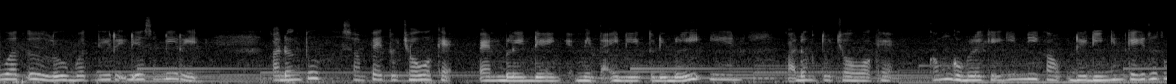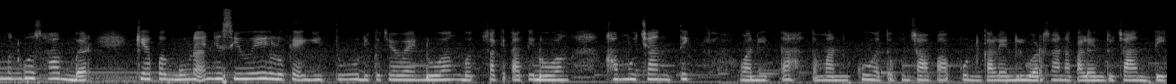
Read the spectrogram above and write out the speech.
buat lu buat diri dia sendiri. Kadang tuh sampai tuh cowok kayak pengen beliin dia minta ini itu dibeliin. Kadang tuh cowok kayak kamu gak boleh kayak gini kamu dia dingin kayak gitu teman gue sabar. Kayak apa gunanya sih weh lu kayak gitu dikecewain doang buat sakit hati doang. Kamu cantik wanita temanku ataupun siapa pun kalian di luar sana kalian tuh cantik.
